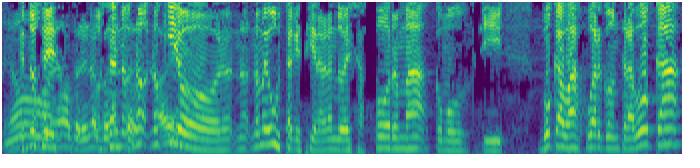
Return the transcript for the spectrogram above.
No, Entonces, no, pero no o sea, no, quiero, no, no me gusta que sigan hablando de esa forma, como si Boca va a jugar contra Boca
